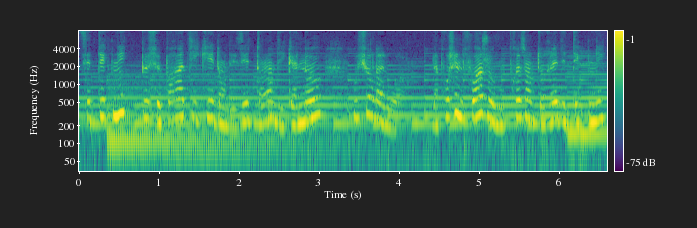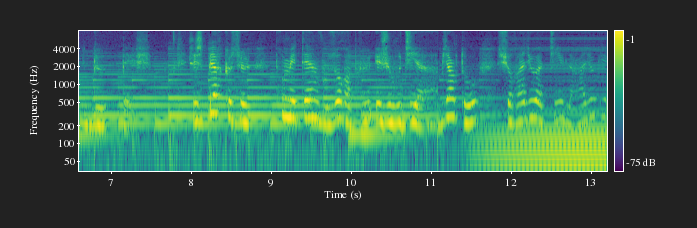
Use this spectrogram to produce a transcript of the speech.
Cette technique peut se pratiquer dans des étangs, des canaux ou sur la Loire. La prochaine fois, je vous présenterai des techniques de pêche. J'espère que ce premier thème vous aura plu et je vous dis à bientôt sur Radioactive, la radio qui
